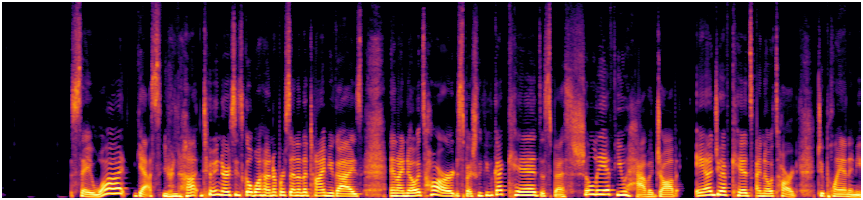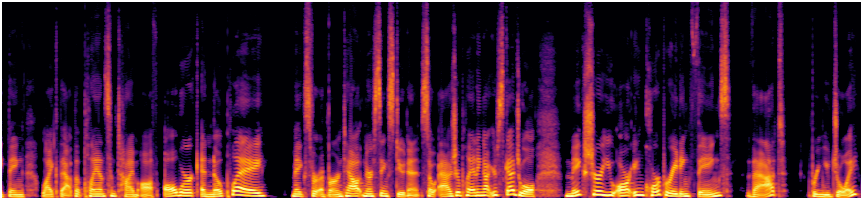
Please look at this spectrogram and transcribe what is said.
Say what? Yes, you're not doing nursing school 100% of the time, you guys. And I know it's hard, especially if you've got kids, especially if you have a job and you have kids, I know it's hard to plan anything like that, but plan some time off. All work and no play makes for a burnt out nursing student. So, as you're planning out your schedule, make sure you are incorporating things that bring you joy,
